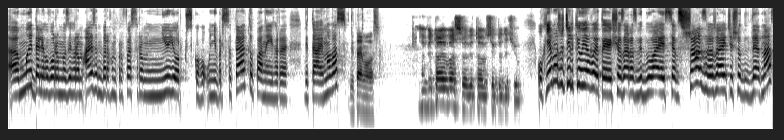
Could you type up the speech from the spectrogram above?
Е, Ми далі говоримо з Ігорем Айзенбергом, професором Нью-Йоркського університету. Пане Ігоре, вітаємо вас. Вітаємо вас. Вітаю вас, вітаю всіх глядачів. Ох, я можу тільки уявити, що зараз відбувається в США, зважаючи, що для нас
